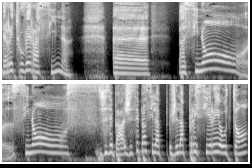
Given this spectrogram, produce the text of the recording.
de retrouver racine. Euh, bah, sinon, sinon, je sais pas, je sais pas si la, je l'apprécierais autant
